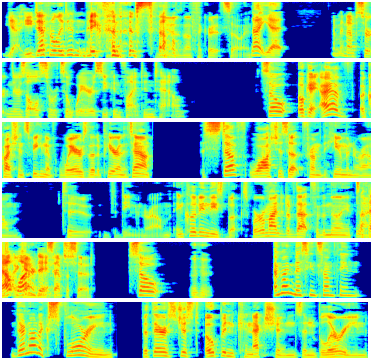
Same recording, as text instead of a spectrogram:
Yeah, he definitely didn't make them yeah, himself. he's not that great at sewing. Not yet. I mean, I'm certain there's all sorts of wares you can find in town. So, okay, I have a question. Speaking of wares that appear in the town, stuff washes up from the human realm to the demon realm, including these books. We're reminded of that for the millionth time Without again water in this episode. So, Mhm. am I missing something? They're not exploring that there's just open connections and blurring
